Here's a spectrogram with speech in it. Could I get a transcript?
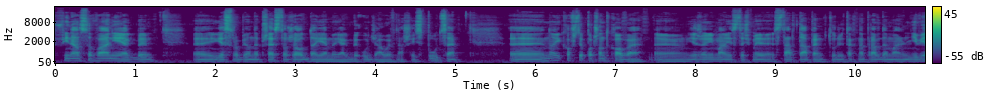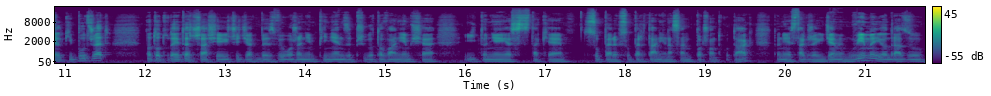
finansowanie jakby e, jest robione przez to, że oddajemy jakby udziały w naszej spółce No i koszty początkowe. E, Jeżeli ma, jesteśmy startupem, który tak naprawdę ma niewielki budżet, no to tutaj też trzeba się liczyć jakby z wyłożeniem pieniędzy, przygotowaniem się i to nie jest takie super, super tanie na samym początku, tak? To nie jest tak, że idziemy, mówimy i od razu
